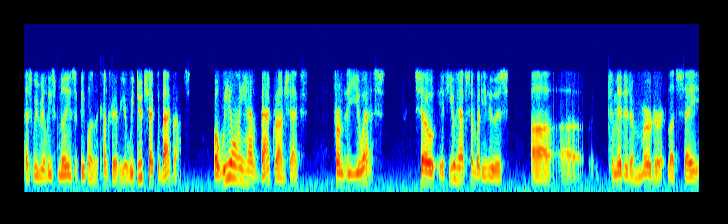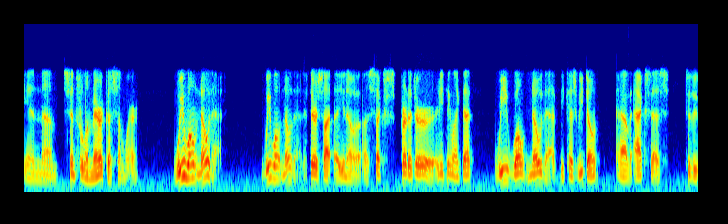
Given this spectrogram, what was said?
as we release millions of people in the country every year, we do check the backgrounds, but we only have background checks from the U.S. So if you have somebody who uh, uh, committed a murder, let's say in um, Central America somewhere, we won't know that. We won't know that. If there's a, you know a sex predator or anything like that, we won't know that because we don't have access to the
